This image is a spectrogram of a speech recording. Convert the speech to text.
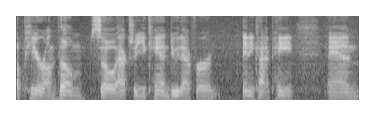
appear on them so actually you can do that for any kind of paint and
